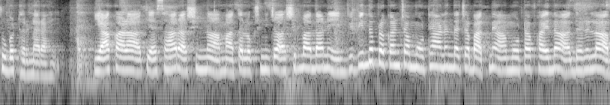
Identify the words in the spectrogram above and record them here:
शुभ ठरणार आहे. या काळात या सहा राशींना माता लक्ष्मीच्या आशीर्वादाने विविध प्रकारच्या मोठ्या आनंदाच्या बातम्या मोठा फायदा धनलाभ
